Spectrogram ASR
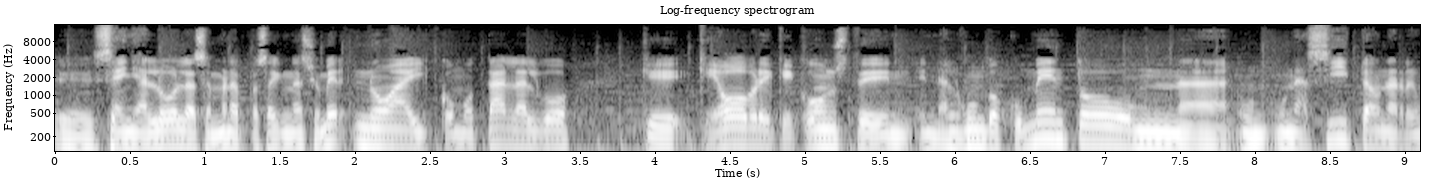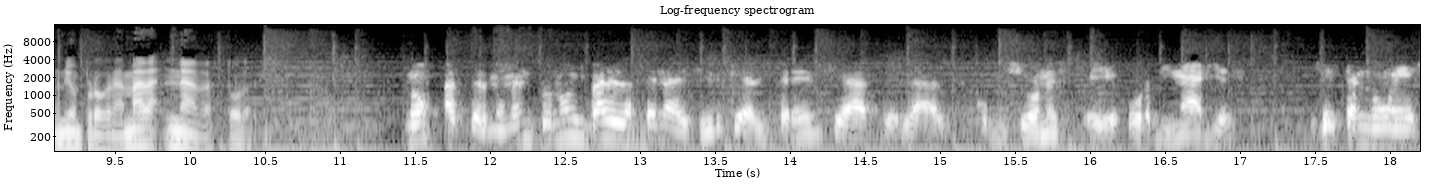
eh, señaló la semana pasada Ignacio Mier. No hay como tal algo que, que obre, que conste en, algún documento, una, una cita, una reunión programada, nada todavía. No, hasta el momento no, y vale la pena decir que a diferencia de las comisiones eh, ordinarias, esta no es,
